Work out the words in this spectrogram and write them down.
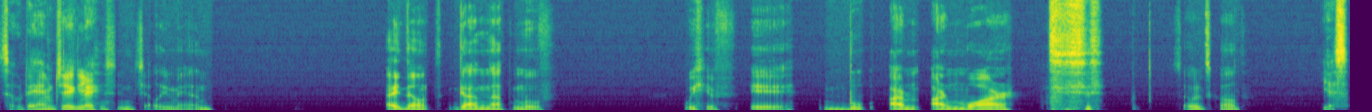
So damn jiggly. Jelly man. I don't gonna not move. We have a bu- arm armoire. Is that what it's called? yes.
